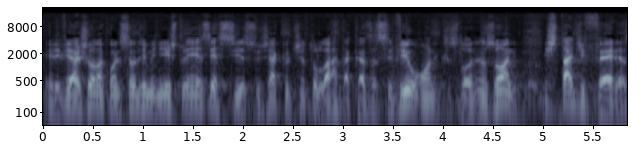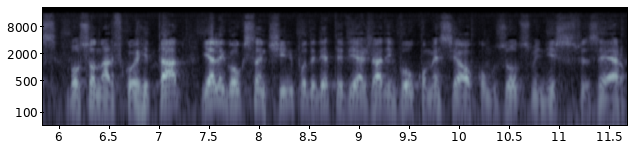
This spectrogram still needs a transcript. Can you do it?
Ele viajou na condição de ministro em exercício, já que o titular da Casa Civil, Onyx Lorenzoni, está de férias. Bolsonaro ficou irritado e alegou que Santini poderia ter viajado em voo comercial, como os outros ministros fizeram.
